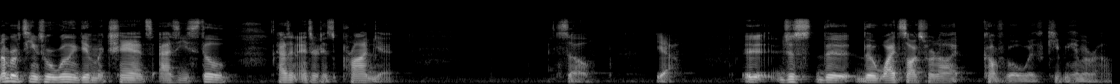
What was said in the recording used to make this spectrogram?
number of teams who are willing to give him a chance as he still hasn't entered his prime yet. So, yeah, it, just the the White Sox were not comfortable with keeping him around.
